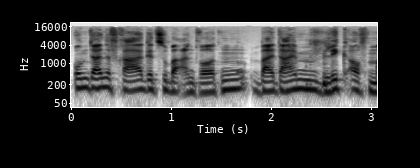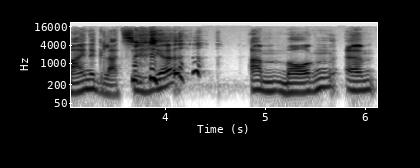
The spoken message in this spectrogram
Um deine Frage zu beantworten, bei deinem Blick auf meine Glatze hier am Morgen, ähm,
